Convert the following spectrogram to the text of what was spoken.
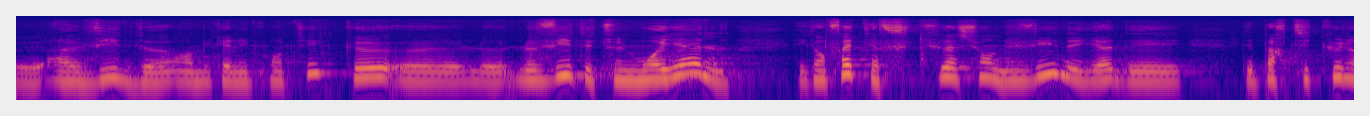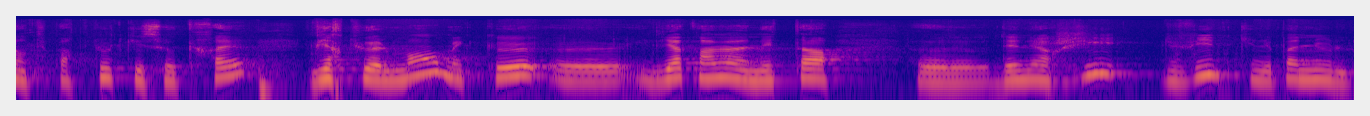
euh, un vide en mécanique quantique que euh, le, vide est une moyenne et qu'en fait il y a fluctuation du vide et il y a des, particules, antiparticules qui se créent virtuellement, mais qu'il euh, y a quand même un état d'énergie du vide qui n'est pas nul.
